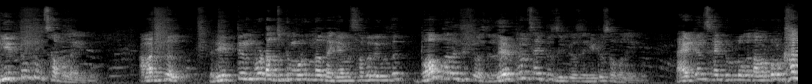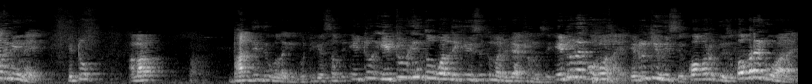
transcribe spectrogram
ৰিয়েক্টনটো চাব লাগিব? আমাৰ যিটো ৰিয়েক্টেন প্ৰডাক্ট যদি মনত নাথাকে আমি চাব লাগিব যে ভাৱ ফালে যিটো আছে লেফ্ট হেণ্ড চাইডটো যিটো আছে, সেইটো চাব লাগিব। ৰাইট হেণ্ড চাইডটোৰ লগত আমাৰ কোনো খাতিৰি নাই। সেইটো আমাৰ বাদ দি দিব লাগিব, ঠিক আছে? এইটো এইটোৰ কিন্তু ওৱান লিখি দিছে, তোমাৰ ৰিডাকশ্যন হৈছে। এইটোৰ একো নাই এইটোৰ কি হৈছে? কপাৰ কি হৈছে কপাৰ একো নাই।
